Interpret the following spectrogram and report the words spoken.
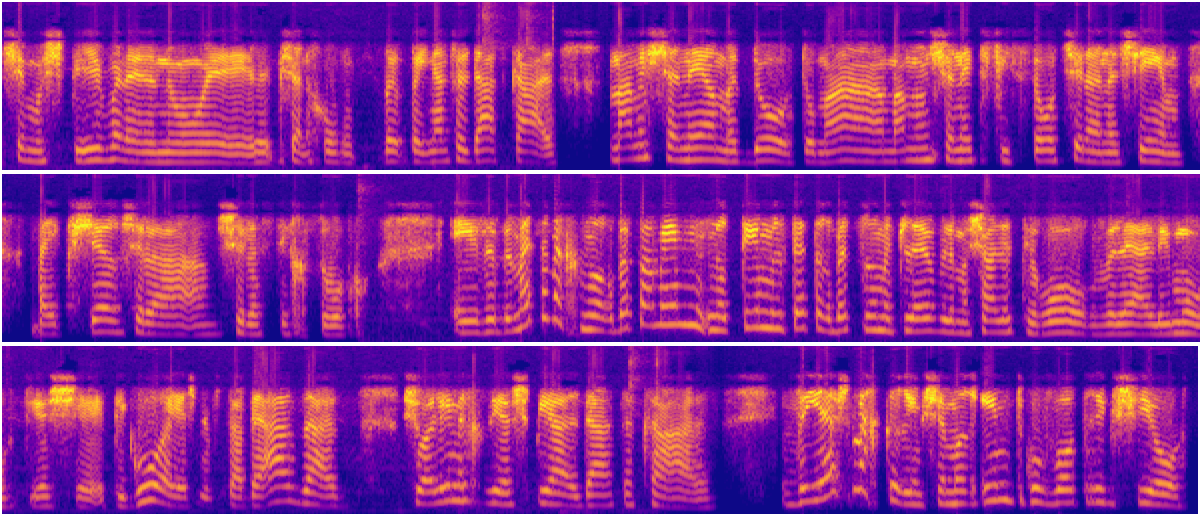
שמשפיעים עלינו אה, כשאנחנו בעניין של דעת קהל. מה משנה עמדות או מה, מה משנה תפיסות של אנשים בהקשר של, ה, של הסכסוך. אה, ובאמת אנחנו הרבה פעמים נוטים לתת הרבה תשומת לב למשל לטרור ולאלימות. יש פיגוע, יש מבצע בעזה, אז שואלים איך זה ישפיע על דעת הקהל. ויש מחקרים שמראים תגובות רגשיות.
